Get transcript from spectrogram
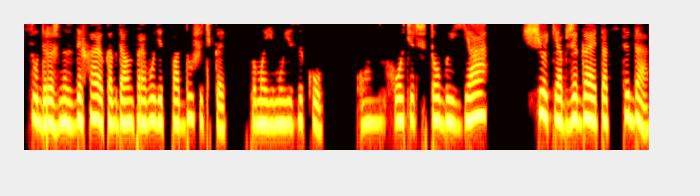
Судорожно вздыхаю, когда он проводит подушечкой по моему языку. Он хочет, чтобы я... Щеки обжигает от стыда.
